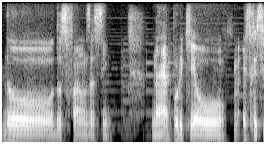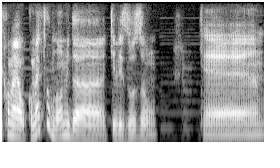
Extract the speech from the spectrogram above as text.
do, dos fãs, assim, né? Porque o. Eu esqueci como é, como é que é o nome da, que eles usam. Que é.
